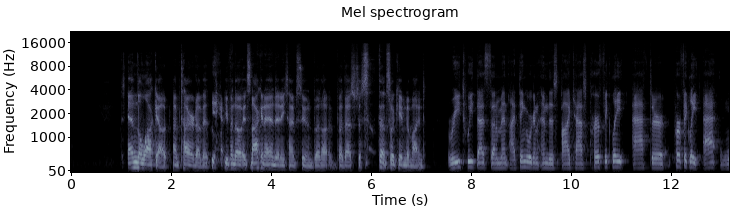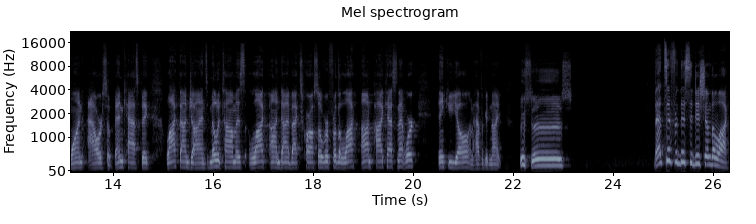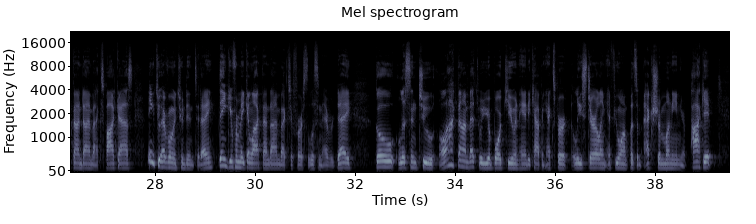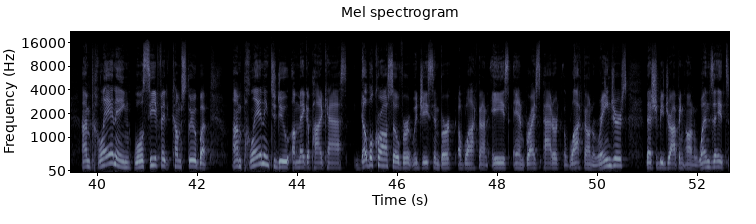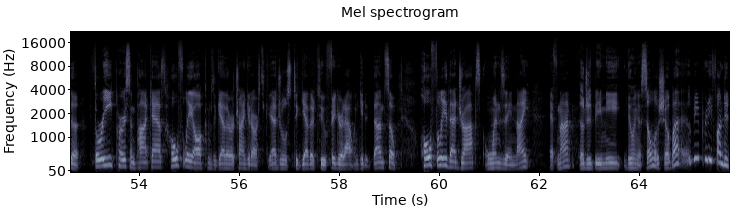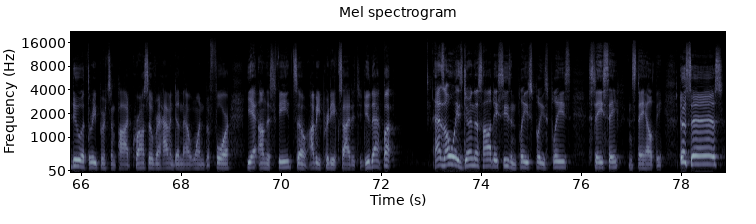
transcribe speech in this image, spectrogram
End the lockout. I'm tired of it. Yeah. Even though it's not going to end anytime soon, but uh, but that's just that's what came to mind. Retweet that sentiment. I think we're going to end this podcast perfectly after perfectly at one hour. So Ben Kaspick, Locked On Giants, Miller Thomas, Locked On Diamondbacks crossover for the Locked On Podcast Network. Thank you, y'all, and have a good night. Deuces. That's it for this edition of the Lockdown On Diamondbacks podcast. Thank you to everyone tuned in today. Thank you for making Lockdown On Diamondbacks your first listen every day. Go listen to Locked On Bets with your boy Q and handicapping expert Lee Sterling if you want to put some extra money in your pocket. I'm planning, we'll see if it comes through, but I'm planning to do a mega podcast double crossover with Jason Burke of Locked On A's and Bryce Patrick of Locked On Rangers. That should be dropping on Wednesday to three person podcast. Hopefully, it all comes together. We're trying to get our schedules together to figure it out and get it done. So, hopefully, that drops Wednesday night. If not, it'll just be me doing a solo show, but it'll be pretty fun to do a three person pod crossover. I haven't done that one before yet on this feed, so I'll be pretty excited to do that. But as always, during this holiday season, please, please, please stay safe and stay healthy. Deuces!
